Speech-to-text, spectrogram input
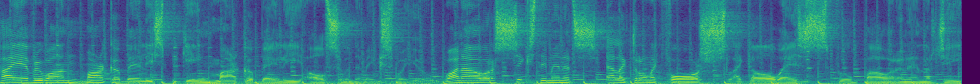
Hi everyone, Marco Bailey speaking. Marco Bailey also in the mix for you. One hour, 60 minutes, electronic force, like always, full power and energy.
